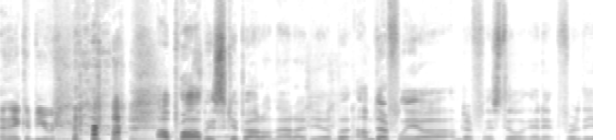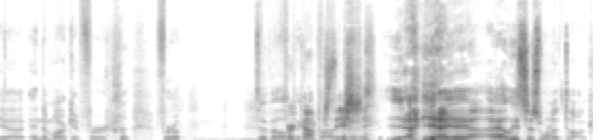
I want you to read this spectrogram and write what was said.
and it could be I'll probably skip out on that idea, but I'm definitely uh I'm definitely still in it for the uh in the market for for a developing a conversation. Yeah, yeah, yeah, yeah. I at least just want to talk.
